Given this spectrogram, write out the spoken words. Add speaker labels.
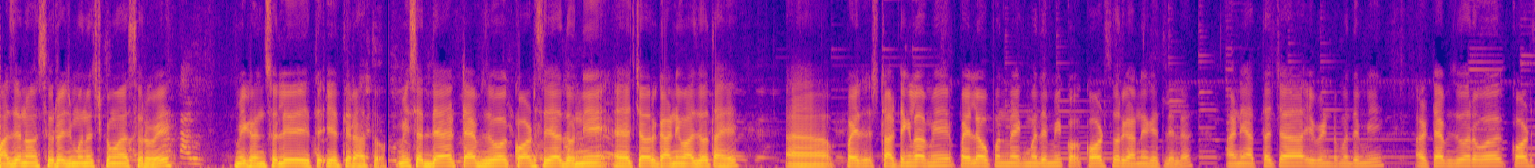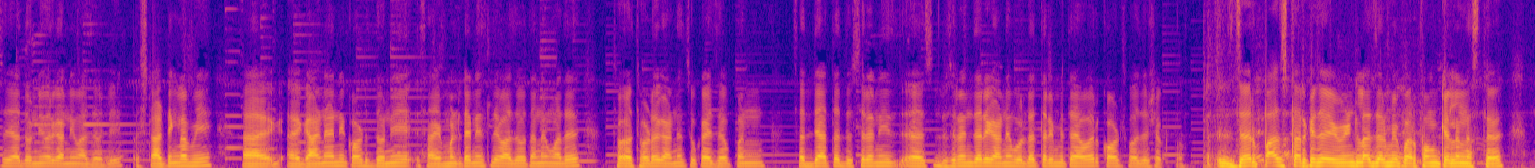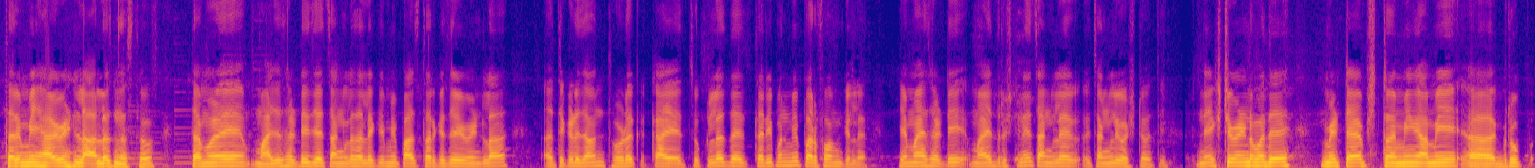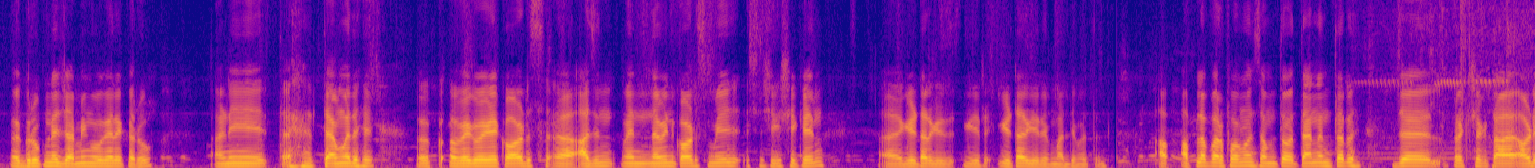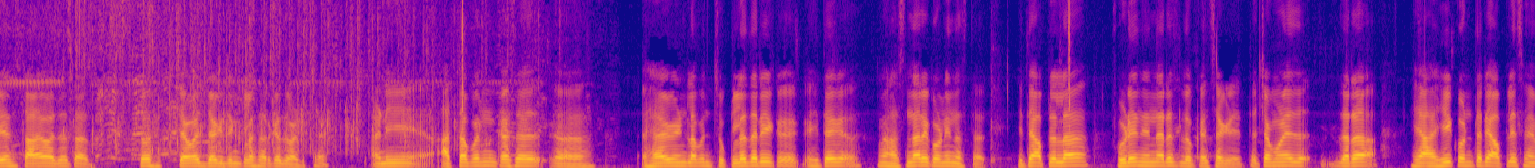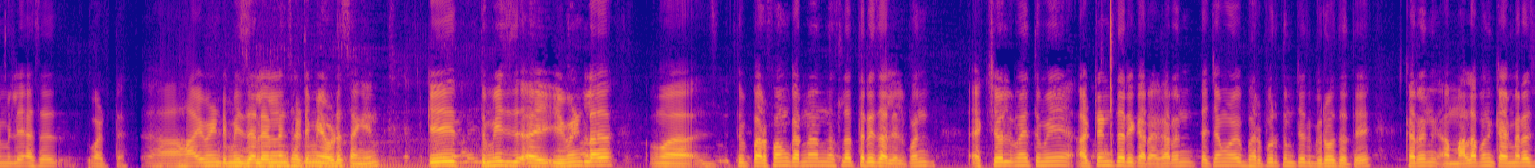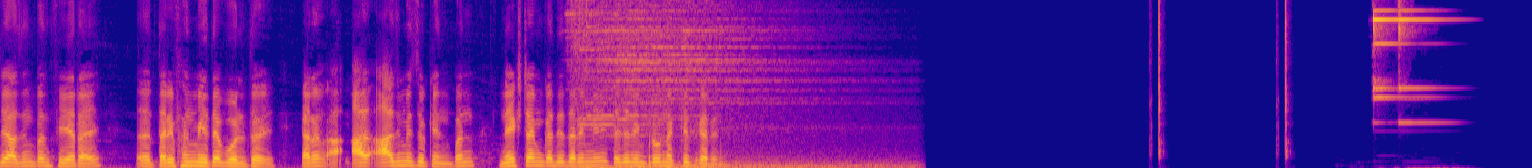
Speaker 1: माझं नाव सूरज मनोज कुमार सुर्वे. मी घनसोली येथे येथे राहतो. मी सध्या टॅब्स व कॉर्ड्स या दोन्ही याच्यावर गाणी वाजवत आहे. पहिले स्टार्टिंगला मी पहिल्या ओपन माईकमध्ये मी कॉ कॉर्ड्सवर गाणं घेतलेलं आणि आत्ताच्या इव्हेंटमध्ये मी टॅब्सवर व कॉर्ड्स या दोन्हीवर गाणी वाजवली. स्टार्टिंगला मी गाणं आणि कॉर्ड्स दोन्ही सायमल्टेनियसली वाजवताना माझं थो थोडं गाणं चुकायचं पण सध्या आता दुसऱ्यांनी दुसऱ्याने जरी गाणं बोललं तरी मी त्यावर कॉर्ड्स वाजवू शकतो. जर पाच तारखेच्या इव्हेंटला जर मी परफॉर्म केलं नसतं तर मी ह्या इव्हेंटला आलोच नसतो. त्यामुळे माझ्यासाठी जे चांगलं झालं की मी पाच तारखेच्या इव्हेंटला तिकडे जाऊन थोडं काय चुकलं तरी पण मी परफॉर्म केलं. हे माझ्यासाठी माझ्या दृष्टीने चांगल्या चांगली गोष्ट होती. नेक्स्ट इव्हेंटमध्ये मी टॅप स्ट्रमिंग आम्ही ग्रुप ग्रुपने जॅमिंग वगैरे करू. आणि त्यामध्ये वेगवेगळे कॉर्ड्स अजून नवीन कॉर्ड्स मी शि- शिकेन गिटार गिर गिटारगिरी माध्यमातून. आप आपला परफॉर्मन्स संपतो त्यानंतर जे प्रेक्षक टाळ्या ऑडियन्स टाळ्या वाजवतात तो तेव्हा जग जिंकल्यासारखंच वाटतं आणि आता पण कसं ह्या इव्हेंटला पण चुकलं तरी क- इथे हसणारे कोणी नसतात. इथे आपल्याला पुढे नेणारेच लोक आहेत सगळे. त्याच्यामुळे ज- जरा ह्या ही कोणतरी आपलीच फॅमिली आहे असं वाटतं. हा हा इव्हेंट मिस झालेल्यांसाठी मी एवढंच सांगेन की तुम्ही इव्हेंटला तुम्ही परफॉर्म करणार नसला तरी चालेल पण ॲक्च्युअलमध्ये तुम्ही अटेंड तरी करा कारण त्याच्यामुळे भरपूर तुमच्यात ग्रोथ होते. कारण मला पण कॅमेराची अजून पण फिअर आहे तरी पण मी इथे बोलतो आहे कारण आ- आ- आज मी चुकेन पण नेक्स्ट टाईम कधीतरी मी त्याच्यात इम्प्रूव्ह नक्कीच करेन.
